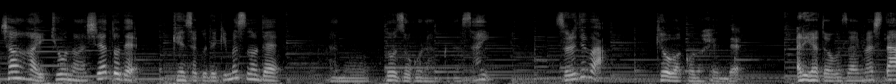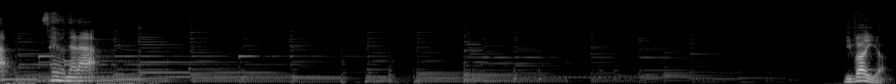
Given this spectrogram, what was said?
上海今日の足跡で検索できますのであのどうぞご覧ください。それでは今日はこの辺でありがとうございました。さようなら。リヴァイア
